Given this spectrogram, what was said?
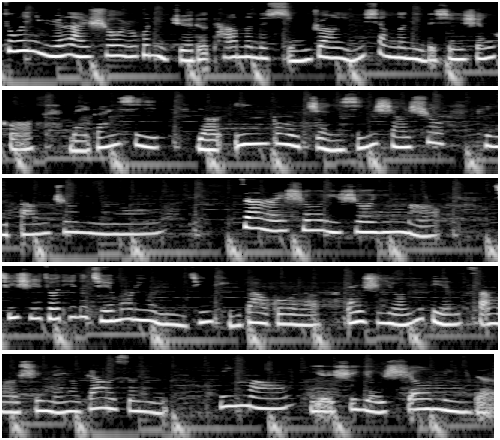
作为女人来说，如果你觉得它们的形状影响了你的性生活，没关系，有阴部整形手术可以帮助你哦。再来说一说阴毛，其实昨天的节目里我们已经提到过了，但是有一点曹老师没有告诉你，阴毛也是有寿命的。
